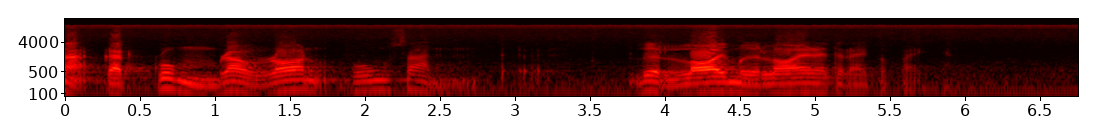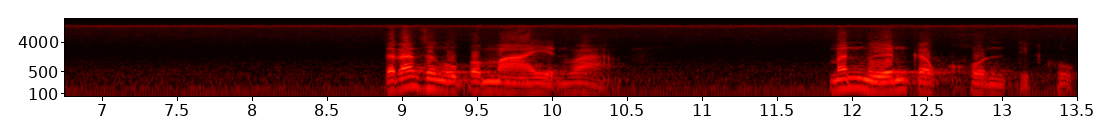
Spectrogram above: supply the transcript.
ณะกัดกลุ่มเร่าร้อนฟุ้งสั้น เลื่อนลอยมือลอยอะไรต่ออะไรก็ไปแต่นั้นสงอุปมาเห็นว่า มันเหมือนกับคนติดคุก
